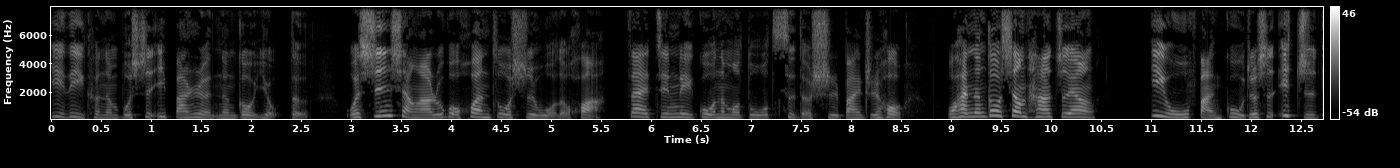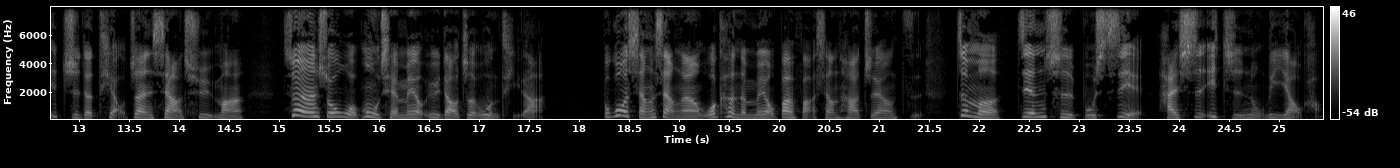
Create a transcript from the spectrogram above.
毅力可能不是一般人能够有的。我心想啊，如果换作是我的话，在经历过那么多次的失败之后，我还能够像他这样。义无反顾，就是一直一直的挑战下去吗？虽然说我目前没有遇到这问题啦，不过想想啊，我可能没有办法像他这样子这么坚持不懈，还是一直努力要考。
